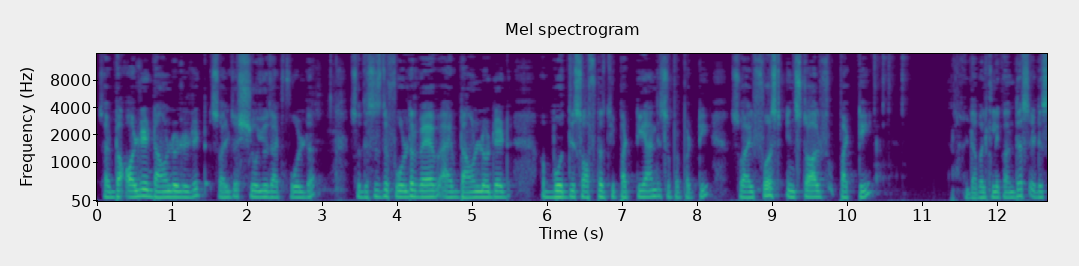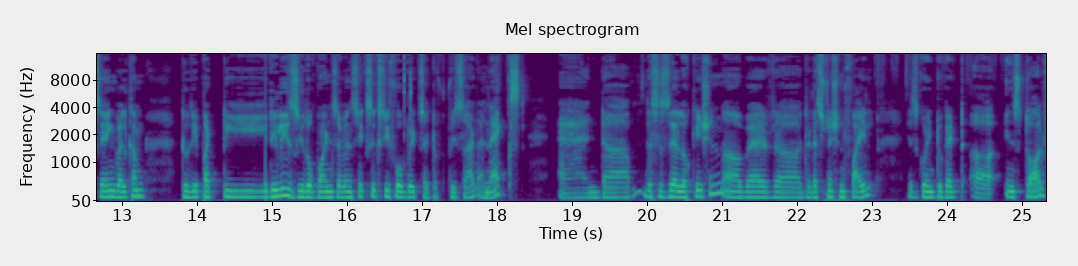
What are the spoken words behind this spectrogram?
so I've already downloaded it. So I'll just show you that folder. So this is the folder where I've downloaded both the software the putty and the super putty so I'll first install putty double click on this. It is saying welcome to the putty release 0.76 64 bit setup wizard. And next and uh, this is the location uh, where uh, the destination file is going to get uh, installed.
